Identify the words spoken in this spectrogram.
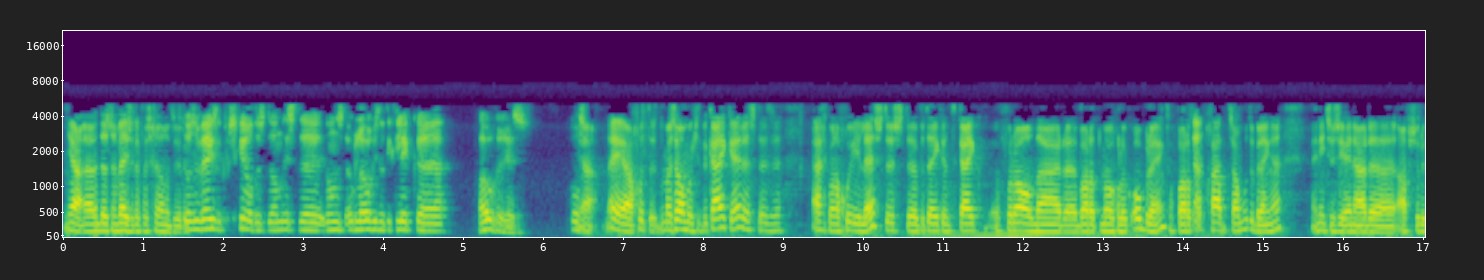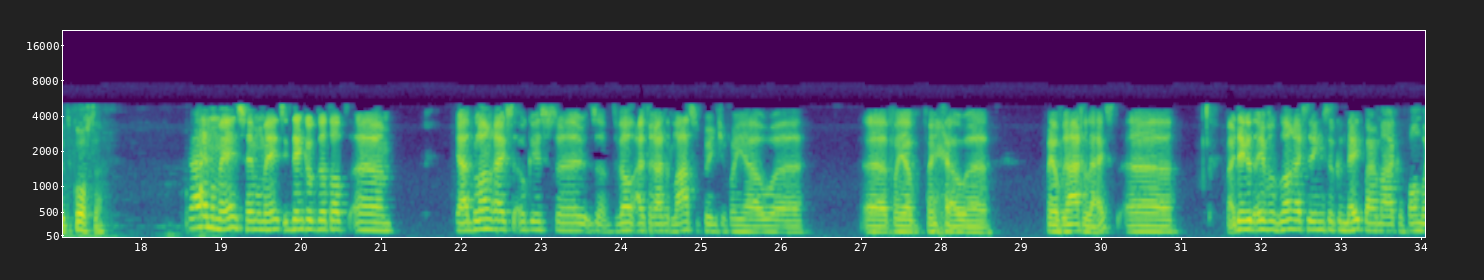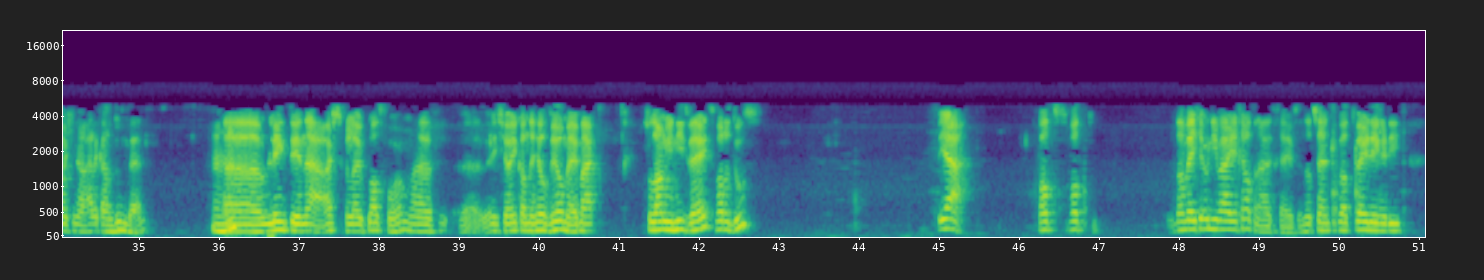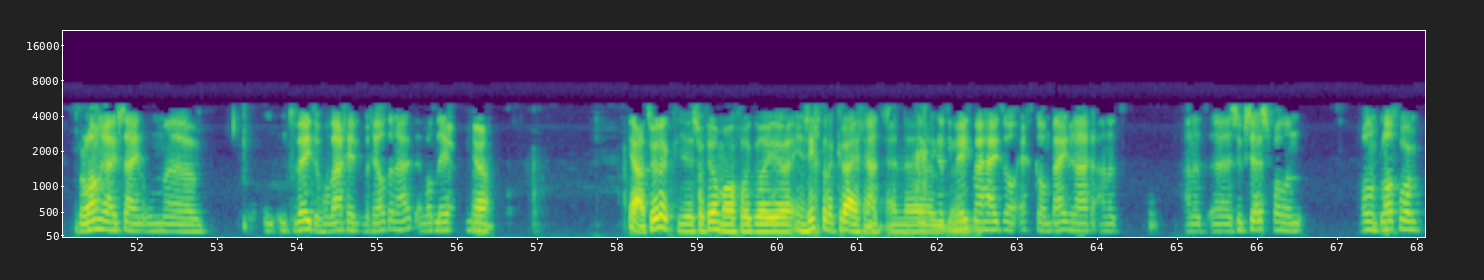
Ja, dat is een wezenlijk verschil natuurlijk. Dat is een wezenlijk verschil. Dus dan is, de, dan is het ook logisch dat die klik hoger is. Kost... Ja, nee, ja, goed. Maar zo moet je het bekijken. Hè. Dus, dus eigenlijk wel een goede les. Dus dat betekent, kijk vooral naar wat het mogelijk opbrengt. Of wat het Ja. op gaat, zou moeten brengen. En niet zozeer naar de absolute kosten. Ja, helemaal mee eens. Helemaal mee eens. Ik denk ook dat dat... ehm ja, het belangrijkste ook is... eh, wel uiteraard het laatste puntje van jouw... eh, eh, van jouw... Van jouw, eh, van jouw vragenlijst. Eh, maar ik denk dat een van de belangrijkste dingen is ook het meetbaar maken van wat je nou eigenlijk aan het doen bent. Mhm. LinkedIn, nou, hartstikke leuk platform. Weet je, wel, je kan er heel veel mee, maar zolang je niet weet wat het doet, ja, wat, wat, dan weet je ook niet waar je geld aan uitgeeft. En dat zijn natuurlijk wel twee dingen die belangrijk zijn om, om, om te weten van waar geef ik mijn geld aan uit en wat levert het op. Ja. Ja, natuurlijk. Je, zoveel mogelijk wil je inzichtelijk krijgen. Ja, en, ik denk eh, dat die meetbaarheid wel echt kan bijdragen aan het, aan het eh, succes van een, van een platform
